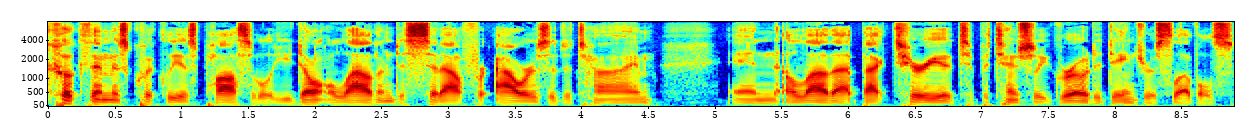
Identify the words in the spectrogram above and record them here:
cook them as quickly as possible. You don't allow them to sit out for hours at a time and allow that bacteria to potentially grow to dangerous levels.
